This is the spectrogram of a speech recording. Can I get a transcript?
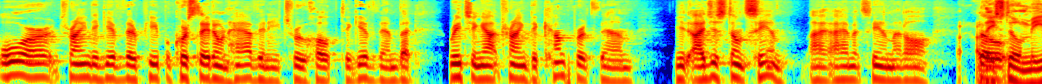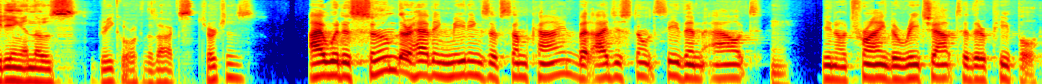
or trying to give their people, of course, they don't have any true hope to give them, but reaching out, trying to comfort them. You- I just don't see them. I, I haven't seen them at all. Are they still meeting in those Greek Orthodox churches? I would assume they're having meetings of some kind, but I just don't see them out, Hmm. you know, trying to reach out to their people.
